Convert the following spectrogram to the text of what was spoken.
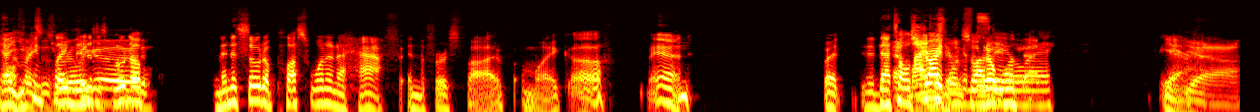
Yeah, you can play really Minnesota good. Minnesota plus one and a half in the first five. I'm like, oh man. But that's At all minus Strider, so I don't Stay want that. Yeah. Yeah,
